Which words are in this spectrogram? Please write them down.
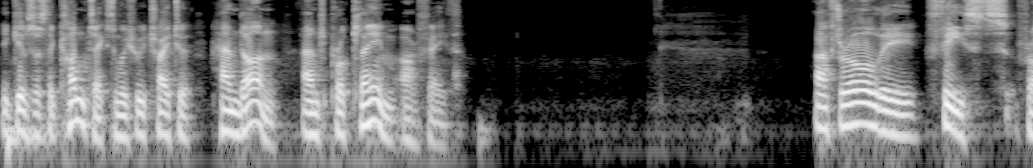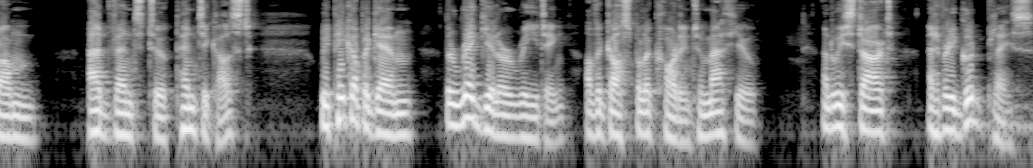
it gives us the context in which we try to hand on and proclaim our faith. After all the feasts from Advent to Pentecost, we pick up again the regular reading of the Gospel according to Matthew, and we start at a very good place,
